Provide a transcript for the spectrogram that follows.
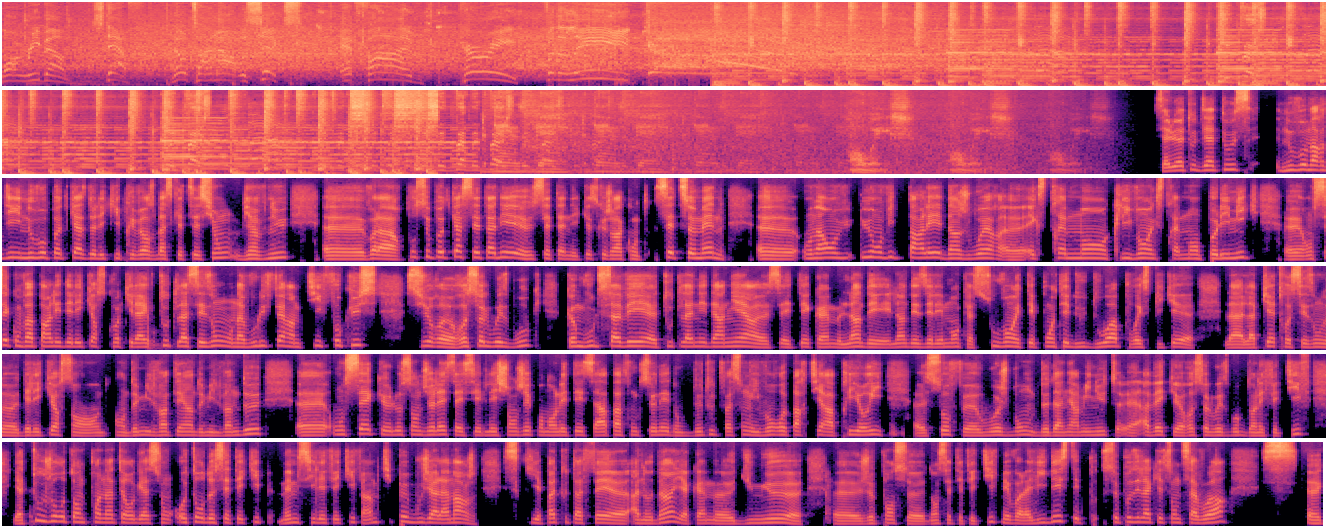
long rebound. Steph, no timeout with six. At five, Curry for the lead. The game is the game. The game is the game. The game is the game. The game is the game. Always, always, always. Salut à toutes et à tous. Nouveau mardi, nouveau podcast de l'équipe Rivers Basket Session. Bienvenue. Euh, voilà, pour ce podcast cette année, euh, cette année, qu'est-ce que je raconte? Cette semaine, euh, on a eu envie de parler d'un joueur extrêmement clivant, extrêmement polémique. On sait qu'on va parler des Lakers quoi qu'il arrive toute la saison. On a voulu faire un petit focus sur Russell Westbrook. Comme vous le savez, toute l'année dernière, ça a été quand même l'un des, éléments qui a souvent été pointé du doigt pour expliquer la, piètre saison des Lakers en 2021-2022. Euh, on sait que Los Angeles a essayé de l'échanger pendant l'été, ça n'a pas fonctionné. Donc, de toute façon, ils vont repartir a priori, euh, sauf euh, Washbomb de dernière minute euh, avec Russell Westbrook dans l'effectif. Il y a toujours autant de points d'interrogation autour de cette équipe, même si l'effectif a un petit peu bougé à la marge, ce qui n'est pas tout à fait anodin. Il y a quand même du mieux, je pense, dans cet effectif. Mais voilà, l'idée, c'était de se poser la question de savoir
